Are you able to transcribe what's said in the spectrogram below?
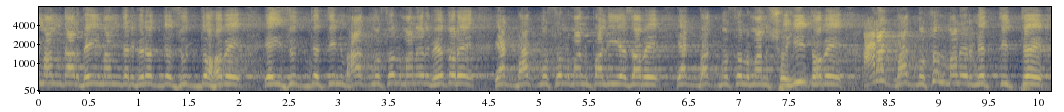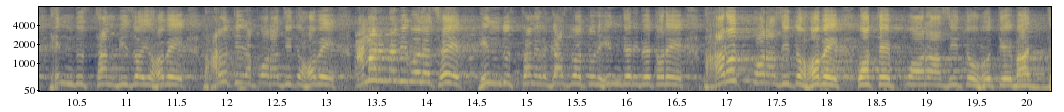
ইমানদার, বেঈমানদের বিরুদ্ধে যুদ্ধ হবে। এই যুদ্ধে তিন ভাগ মুসলমানের ভেতরে এক ভাগ মুসলমান পালিয়ে যাবে, এক ভাগ মুসলমান শহীদ হবে আর এক ভাগ মুসলমানের নেতৃত্বে হিন্দুস্তান বিজয় হবে, ভারতীয়রা পরাজিত হবে। আমার নবী বলেছে, হিন্দুস্তানের গাজওয়াতুল হিন্দের ভেতরে ভারত পরাজিত হবে অতে পরাজিত হতে বাধ্য।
